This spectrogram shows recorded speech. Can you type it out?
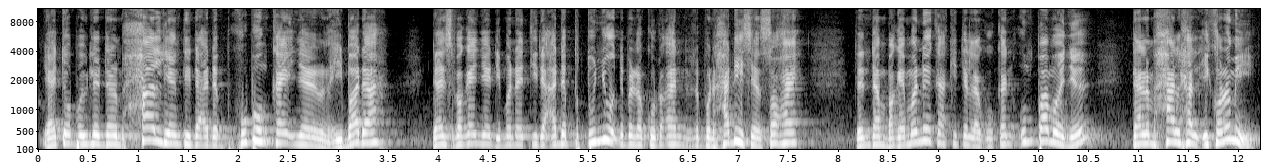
Iaitu apabila dalam hal yang tidak ada hubung kaitnya dengan ibadah dan sebagainya di mana tidak ada petunjuk daripada Quran ataupun hadis yang sahih tentang bagaimanakah kita lakukan umpamanya dalam hal-hal ekonomi.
